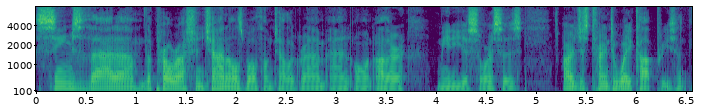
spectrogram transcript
seems that uh, the pro Russian channels, both on Telegram and on other media sources, are just trying to wake up recently.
